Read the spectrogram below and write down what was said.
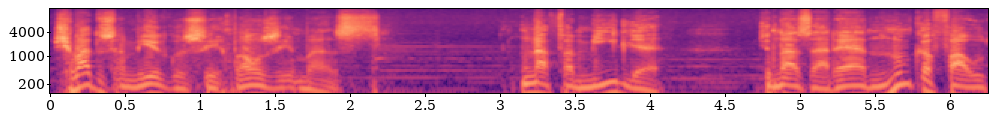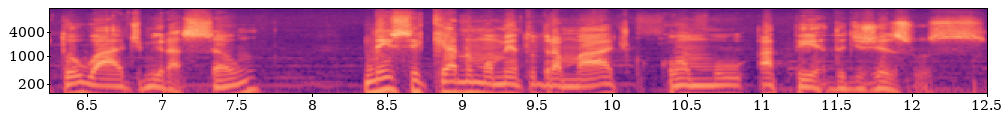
Chamados amigos, irmãos e irmãs, na família de Nazaré nunca faltou a admiração nem sequer num momento dramático como a perda de Jesus.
